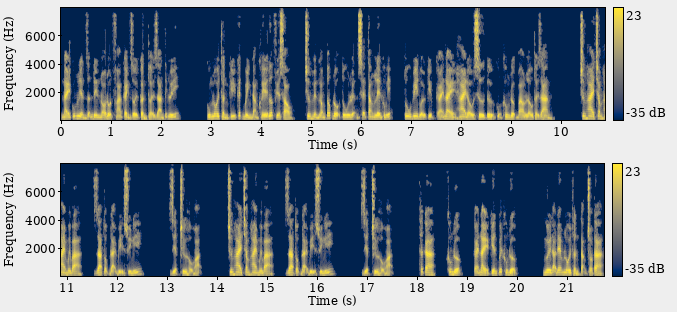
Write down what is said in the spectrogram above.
này cũng liền dẫn đến nó đột phá cảnh giới cần thời gian tích lũy. Cùng lôi thần ký kết bình đẳng khế ước phía sau, trương huyền long tốc độ tu luyện sẽ tăng lên không ít, tu vi đổi kịp cái này hai đầu sư tử cũng không được bao lâu thời gian. Chương hai trăm hai mươi ba, gia tộc đại bị suy nghĩ. Diệt trừ hậu hoạn. Chương hai trăm hai mươi ba, gia tộc đại bị suy nghĩ. Diệt trừ hậu hoạn. Thất ca, không được cái này kiên quyết không được. Ngươi đã đem lôi thần tặng cho ta.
